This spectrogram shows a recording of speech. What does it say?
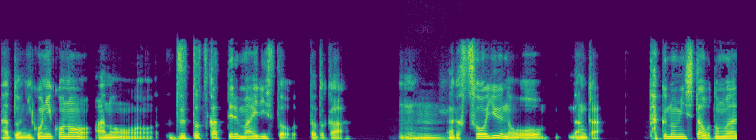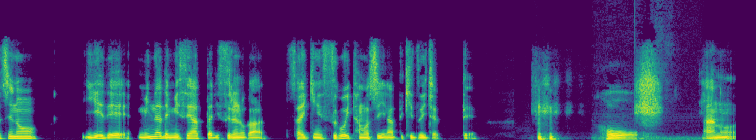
あとニコニコの、あの、ずっと使ってるマイリストだとか、う。うんんなん。かそういうのを、なんか、宅飲みしたお友達の家でみんなで見せ合ったりするのが最近すごい楽しいなって気づいちゃって。ほう。あの、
